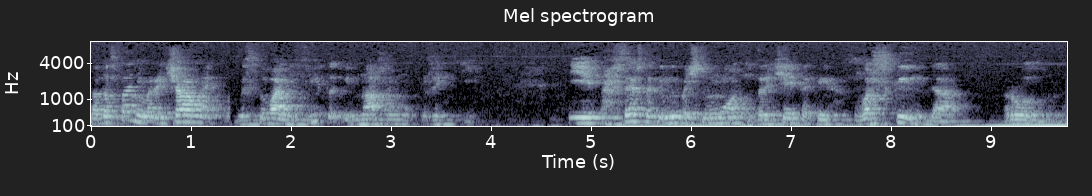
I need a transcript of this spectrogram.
Над останніми речами в існуванні світу і в нашому житті. І все ж таки ми почнемо з речей таких важких для роздуму.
